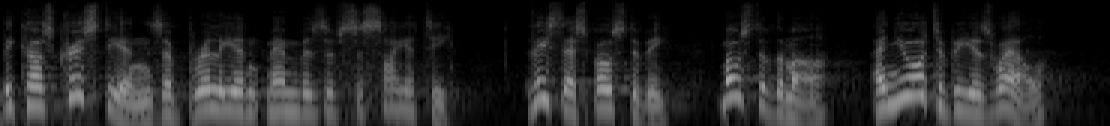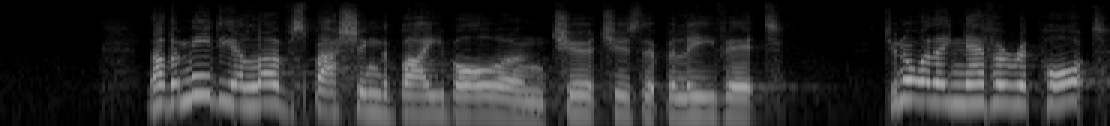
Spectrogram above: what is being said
Because Christians are brilliant members of society. At least they're supposed to be. Most of them are. And you ought to be as well. Now, the media loves bashing the Bible and churches that believe it. Do you know what they never report?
